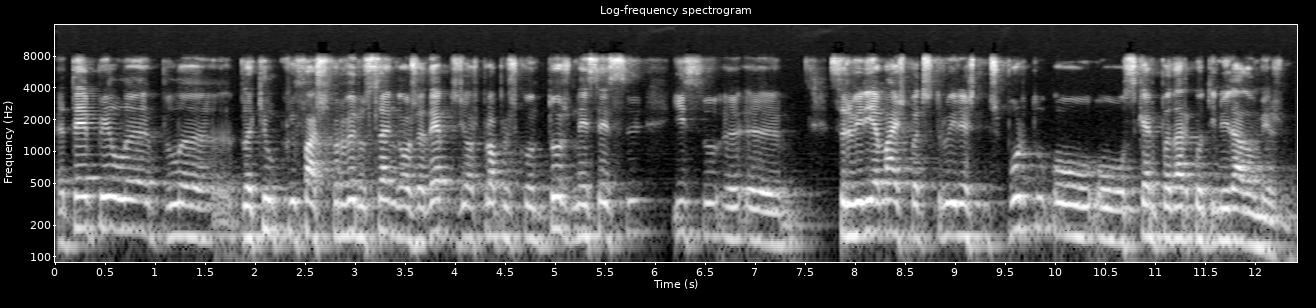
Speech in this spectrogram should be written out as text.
até pela, pela, aquilo que faz ferver o sangue aos adeptos e aos próprios condutores, nem sei se isso uh, uh, serviria mais para destruir este desporto ou, ou sequer para dar continuidade ao mesmo.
